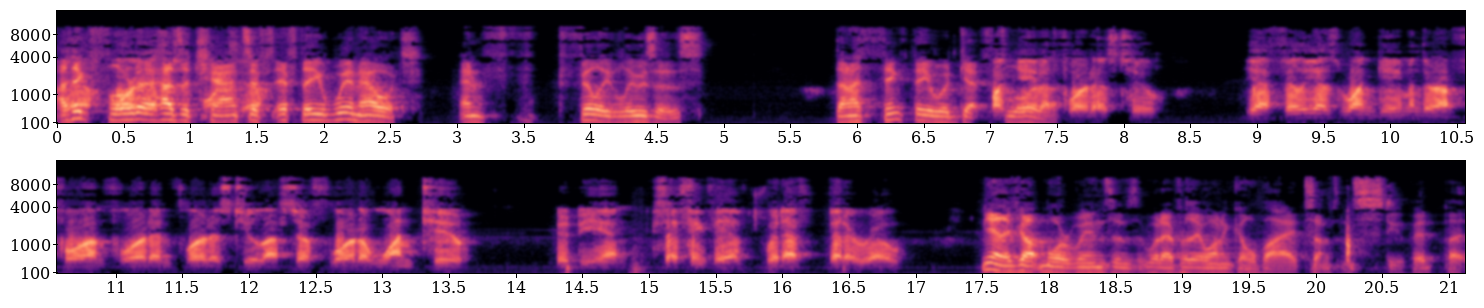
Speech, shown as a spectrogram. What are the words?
I think Florida guess has a two points, chance yeah. if if they win out and F- Philly loses, then I think they would get one game Florida. and Florida has two. Yeah, Philly has one game and they're up four on Florida, and Florida has two left. So if Florida won two, it would be in because I think they have would have better row. Yeah, they've got more wins and whatever they want to go by. It's something stupid, but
